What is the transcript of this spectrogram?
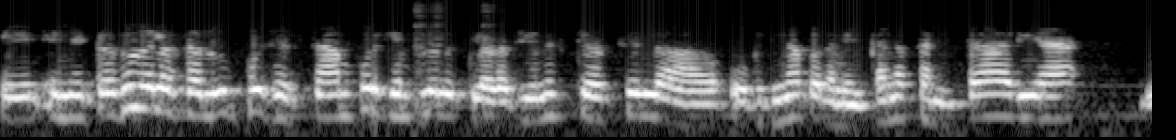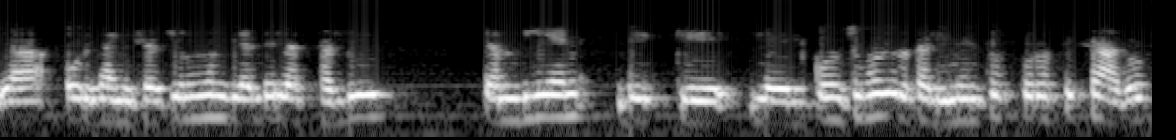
En, el caso de la salud, pues están, por ejemplo, declaraciones que hace la Oficina Panamericana Sanitaria, la Organización Mundial de la Salud, también de que el consumo de los alimentos procesados,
